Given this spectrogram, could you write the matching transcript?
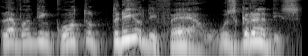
levando em conta o trio de ferro, os grandes.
